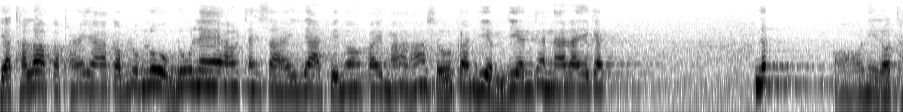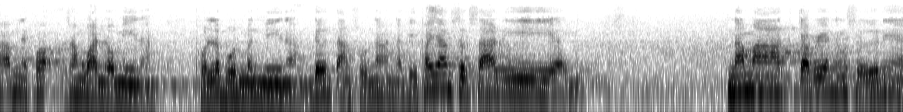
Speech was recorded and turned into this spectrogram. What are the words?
อย่าทะเลาะกกับภรรยากับลูกๆ ดูแลเอาใจใส่ญาติพี่น้องไปมาหาสู่กันเยี่ยมเยียนกันอะไรกันนึกอ๋อนี่เราทำเนี่ยเพราะรางวัลเรามีนะ ผลบุญมันมีนะ เดินตามสุนนะนบี พยายามศึกษาเรียนนมาดกับเรียนหนังสือเนี่ย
